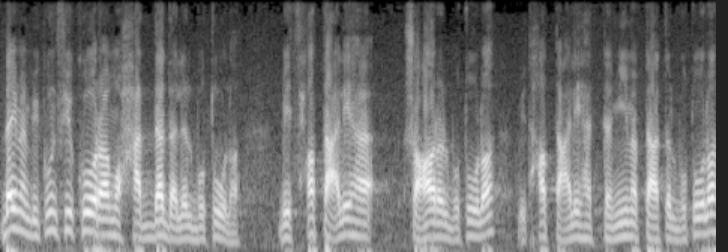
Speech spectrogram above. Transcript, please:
دايما بيكون في كرة محددة للبطولة. بيتحط عليها شعار البطولة بيتحط عليها التميمة بتاعة البطولة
